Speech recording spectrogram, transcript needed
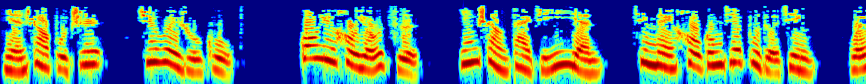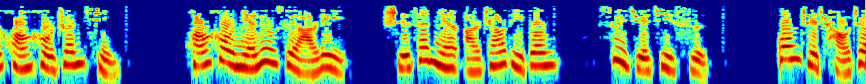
年少不知，居位如故。光遇后有子，因上代及一言，境内后宫皆不得进，为皇后专寝。皇后年六岁而立。十三年而昭帝崩，遂绝祭祀。光至朝政，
